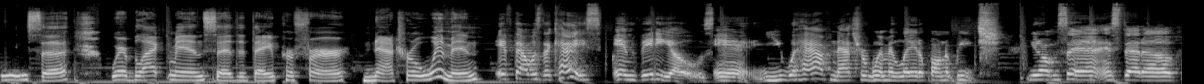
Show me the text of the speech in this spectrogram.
Lisa, where black men said that they prefer natural women. If that was the case in videos, and you would have natural women laid up on the beach, you know what I'm saying, instead of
